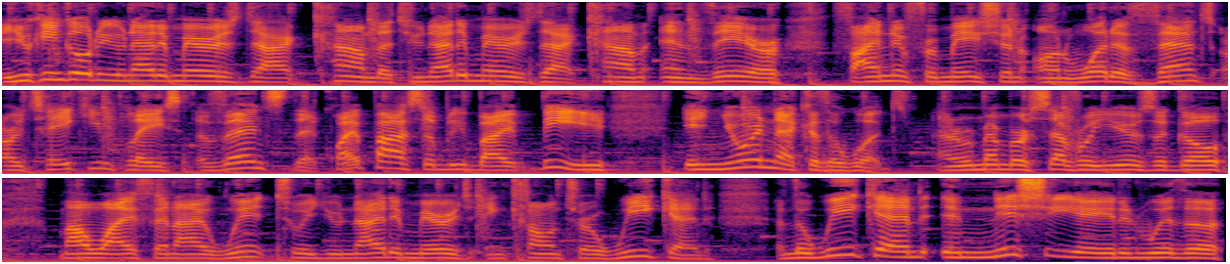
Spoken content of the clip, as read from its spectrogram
You can go to unitedmarriage.com, that's unitedmarriage.com, and there find information on what events are taking place, events that quite possibly might be in your neck of the woods. I remember several years ago, my wife and I went to a United Marriage Encounter weekend. And the weekend initiated with a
